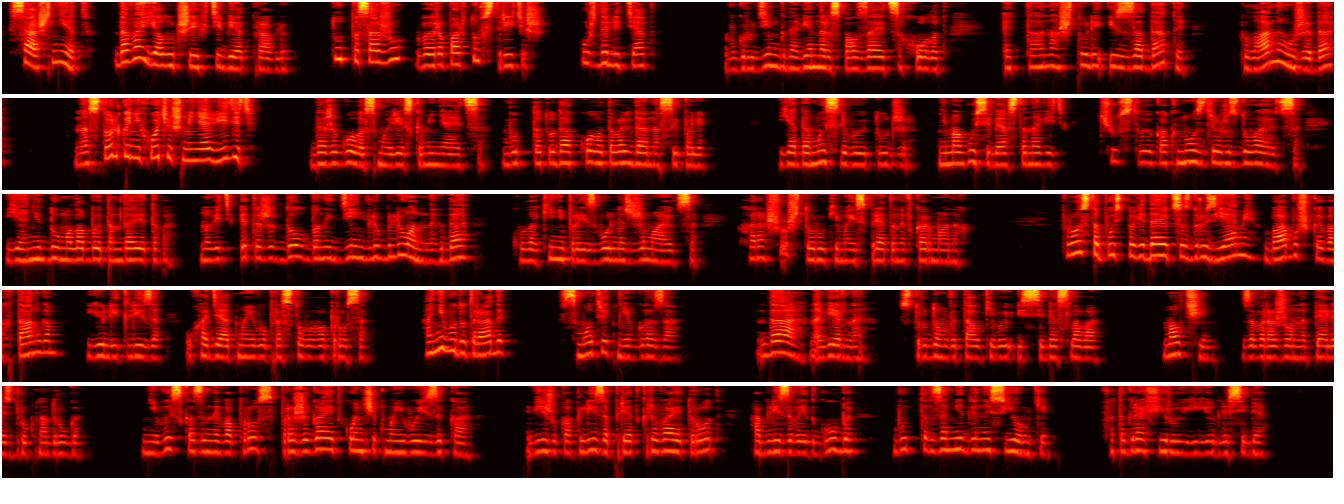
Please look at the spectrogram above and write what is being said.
«Саш, нет, давай я лучше их тебе отправлю. Тут посажу, в аэропорту встретишь. Уж долетят». В груди мгновенно расползается холод. «Это она, что ли, из-за даты? Планы уже, да? Настолько не хочешь меня видеть?» Даже голос мой резко меняется, будто туда колотого льда насыпали. Я домысливаю тут же, не могу себя остановить. Чувствую, как ноздри раздуваются — я не думал об этом до этого. Но ведь это же долбанный день влюбленных, да? Кулаки непроизвольно сжимаются. Хорошо, что руки мои спрятаны в карманах. Просто пусть повидаются с друзьями, бабушкой, вахтангом, юлит Лиза, уходя от моего простого вопроса. Они будут рады. Смотрит мне в глаза. Да, наверное. С трудом выталкиваю из себя слова. Молчим, завороженно пялясь друг на друга. Невысказанный вопрос прожигает кончик моего языка. Вижу, как Лиза приоткрывает рот, облизывает губы, будто в замедленной съемке. Фотографирую ее для себя.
